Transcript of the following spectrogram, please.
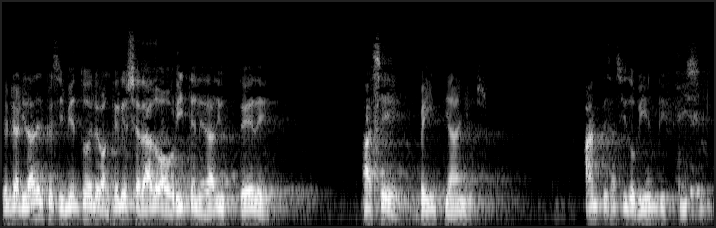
En realidad el crecimiento del Evangelio se ha dado ahorita en la edad de ustedes, hace 20 años. Antes ha sido bien difícil.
